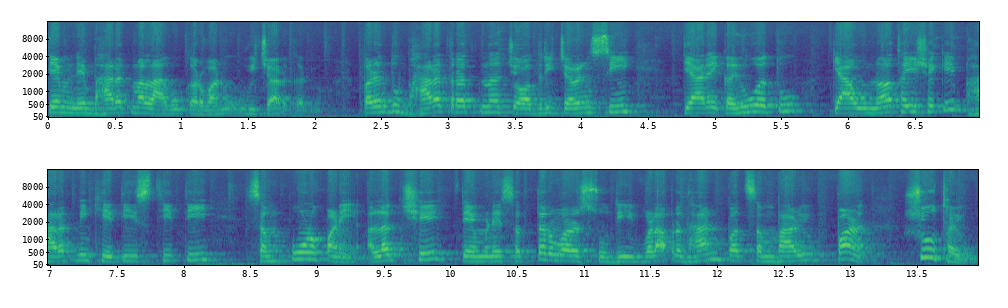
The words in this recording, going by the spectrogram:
તેમને ભારતમાં લાગુ કરવાનું વિચાર કર્યો. પરંતુ ભારત રત્ન ચૌધરી ચરણસિંહ ત્યારે કહ્યું હતું કે આવું ન થઈ શકે. ભારતની ખેતી સ્થિતિ સંપૂર્ણપણે અલગ છે. તેમણે સત્તર વર્ષ સુધી વડાપ્રધાન પદ સંભાળ્યું. પણ શું થયું?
